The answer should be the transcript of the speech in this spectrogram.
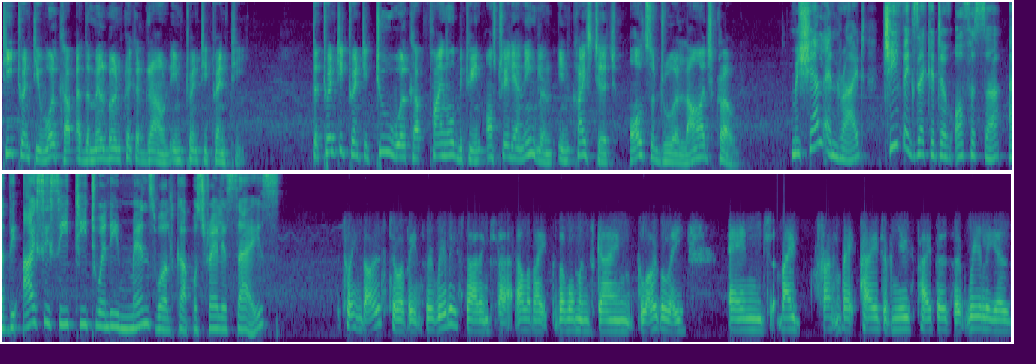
T20 World Cup at the Melbourne Cricket Ground in 2020. The 2022 World Cup final between Australia and England in Christchurch also drew a large crowd. Michelle Enright, Chief Executive Officer at the ICC T20 Men's World Cup Australia, says Between those two events, we're really starting to elevate the women's game globally and made front and back page of newspapers. It really is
